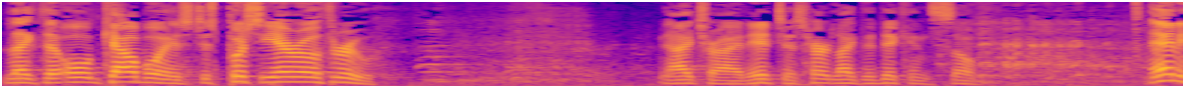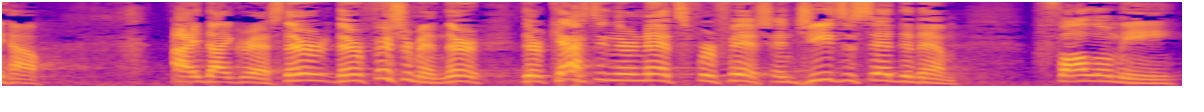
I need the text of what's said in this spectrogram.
like the old cowboys. Just push the arrow through. I tried. It just hurt like the dickens. So, anyhow, I digress. They're, they're fishermen. They're, they're casting their nets for fish. And Jesus said to them, follow me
